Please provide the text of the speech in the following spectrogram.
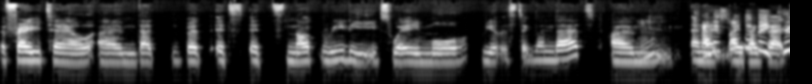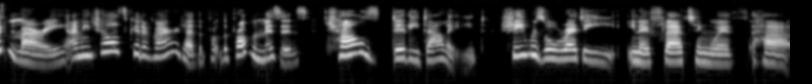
a fairy tale. Um, that, but it's it's not really. It's way more realistic than that. Um, Mm. and, And I, it's not I that like they that. couldn't marry. I mean, Charles could have married her. The, pro- the problem is, is Charles dilly dallied. She was already, you know, flirting with her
